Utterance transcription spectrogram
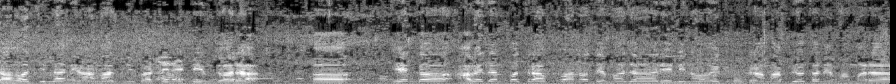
દાહોદ જિલ્લાની આમ આદમી પાર્ટીની ટીમ દ્વારા એક આવેદનપત્ર આપવાનો તેમજ રેલીનો એક પ્રોગ્રામ આપ્યો હતો ને એમાં અમારા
